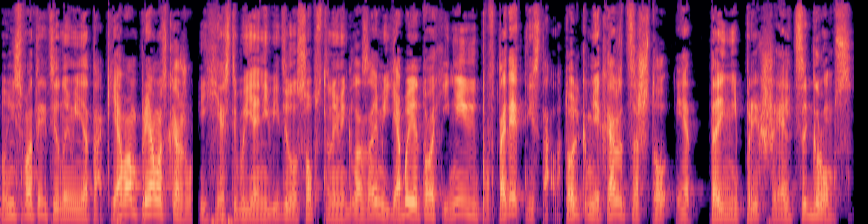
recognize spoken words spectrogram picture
Ну не смотрите на меня так, я вам прямо скажу, и если бы я не видела собственными глазами, я бы эту ахинею и повторять не стала. Только мне кажется, что это не пришельцы, Грумс.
